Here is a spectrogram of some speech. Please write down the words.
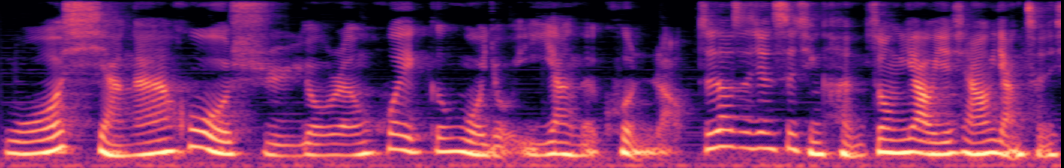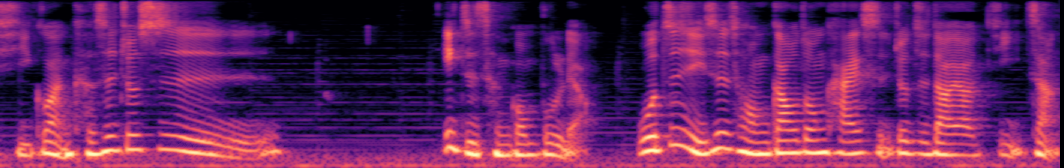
我想啊，或许有人会跟我有一样的困扰，知道这件事情很重要，也想要养成习惯，可是就是一直成功不了。我自己是从高中开始就知道要记账，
